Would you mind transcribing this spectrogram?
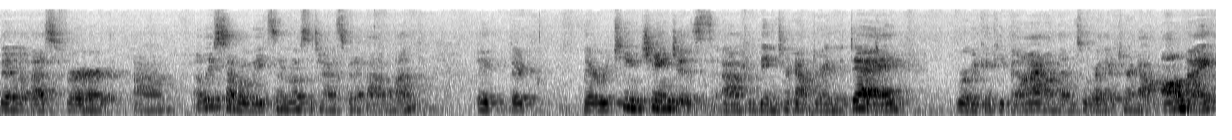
been with us for um, at least several weeks, and most of the time it's been about a month, they, their, their routine changes uh, from being turned out during the day, where we can keep an eye on them, to where they're turned out all night,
